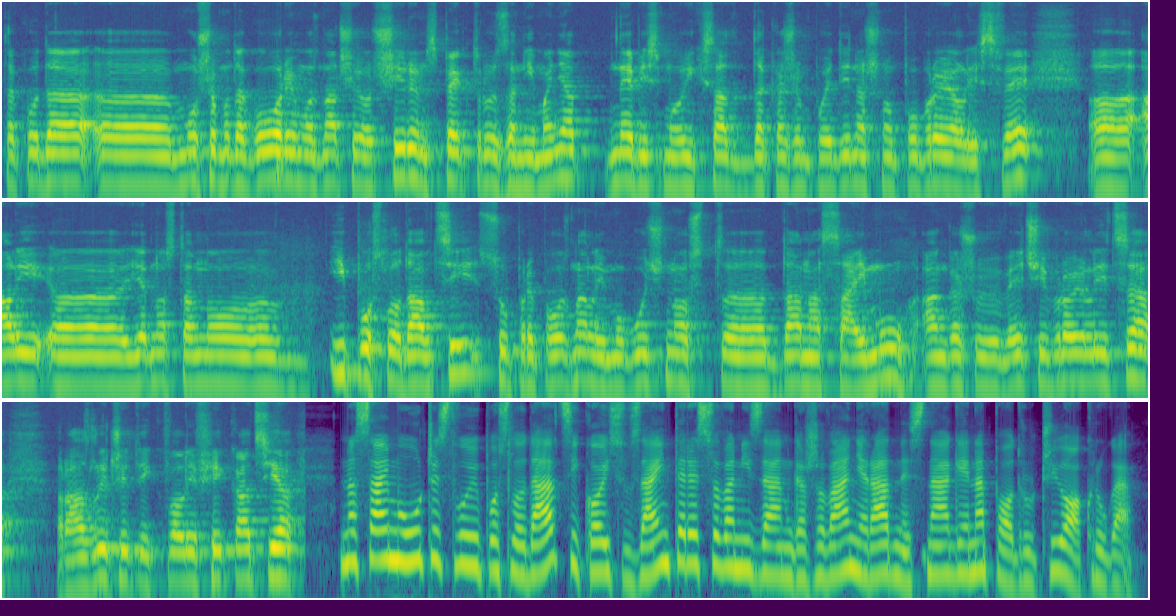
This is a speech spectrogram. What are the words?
tako da e, možemo da govorimo znači o širem spektru zanimanja, ne bismo ih sad da kažem pojedinačno pobrojali sve, e, ali e, jednostavno i poslodavci su prepoznali mogućnost da na sajmu angažuju veći broj lica različitih kvalifikacija. Na sajmu učestvuju poslodavci koji su zainteresovani za angažovanje radne snage na području okruga.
